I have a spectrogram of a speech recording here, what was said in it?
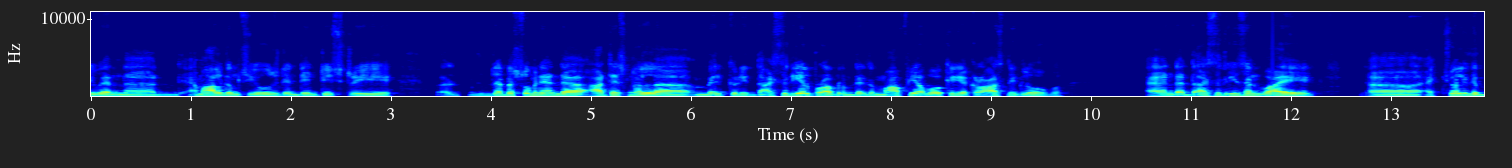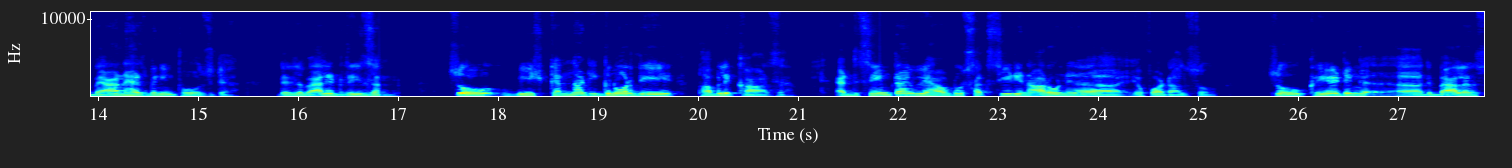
even uh, amalgams used in dentistry, uh, there were so many, and uh, artisanal uh, mercury. That's the real problem. There's a mafia working across the globe, and that's the reason why actually the ban has been imposed. There is a valid reason. So we cannot ignore the public cause. At the same time, we have to succeed in our own effort also. So creating uh, the balance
